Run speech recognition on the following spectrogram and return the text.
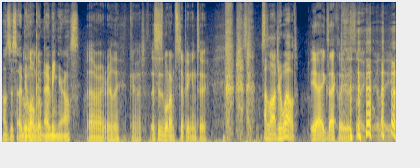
I was just Obi Wan Kenobi your ass. all right, really? God, this is what I'm stepping into. A larger world. Yeah, exactly. It's like really.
